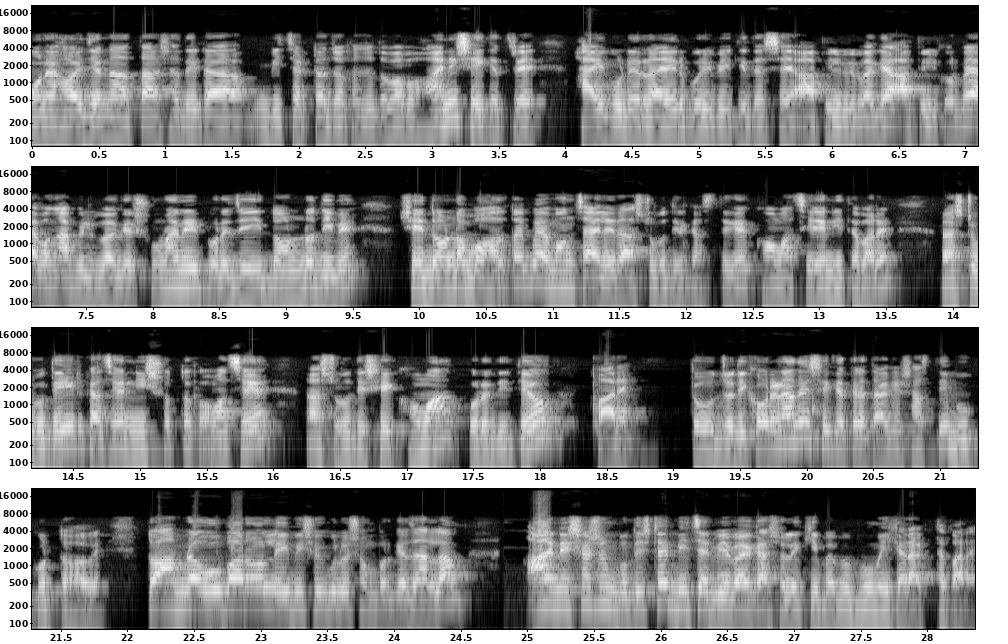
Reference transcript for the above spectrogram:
মনে হয় যে না, তার সাথে এটা বিচারটা যথাযথভাবে হয়নি, সেই ক্ষেত্রে হাইকোর্টের রায়ের পরিপ্রেক্ষিতে সে আপিল বিভাগে আপিল করবে এবং আপিল বিভাগের শুনানির পরে যেই দণ্ড দিবে, সেই দণ্ড বহাল থাকবে এবং চাইলে রাষ্ট্রপতির কাছ থেকে ক্ষমা চেয়ে নিতে পারে। রাষ্ট্রপতির কাছে নিঃশর্ত ক্ষমা চেয়ে রাষ্ট্রপতি সেই ক্ষমা করে দিতেও পারে। তো যদি করে না দেয়, সেক্ষেত্রে তাকে শাস্তি ভোগ করতে হবে। তো আমরা ওভারঅল এই বিষয়গুলো সম্পর্কে জানলাম। আইনের শাসন প্রতিষ্ঠায় বিচার বিভাগ আসলে কীভাবে ভূমিকা রাখতে পারে?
